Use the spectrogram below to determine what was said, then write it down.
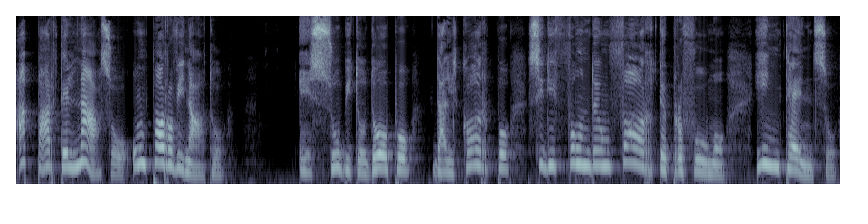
a parte il naso un po' rovinato. E subito dopo dal corpo si diffonde un forte profumo, intenso,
